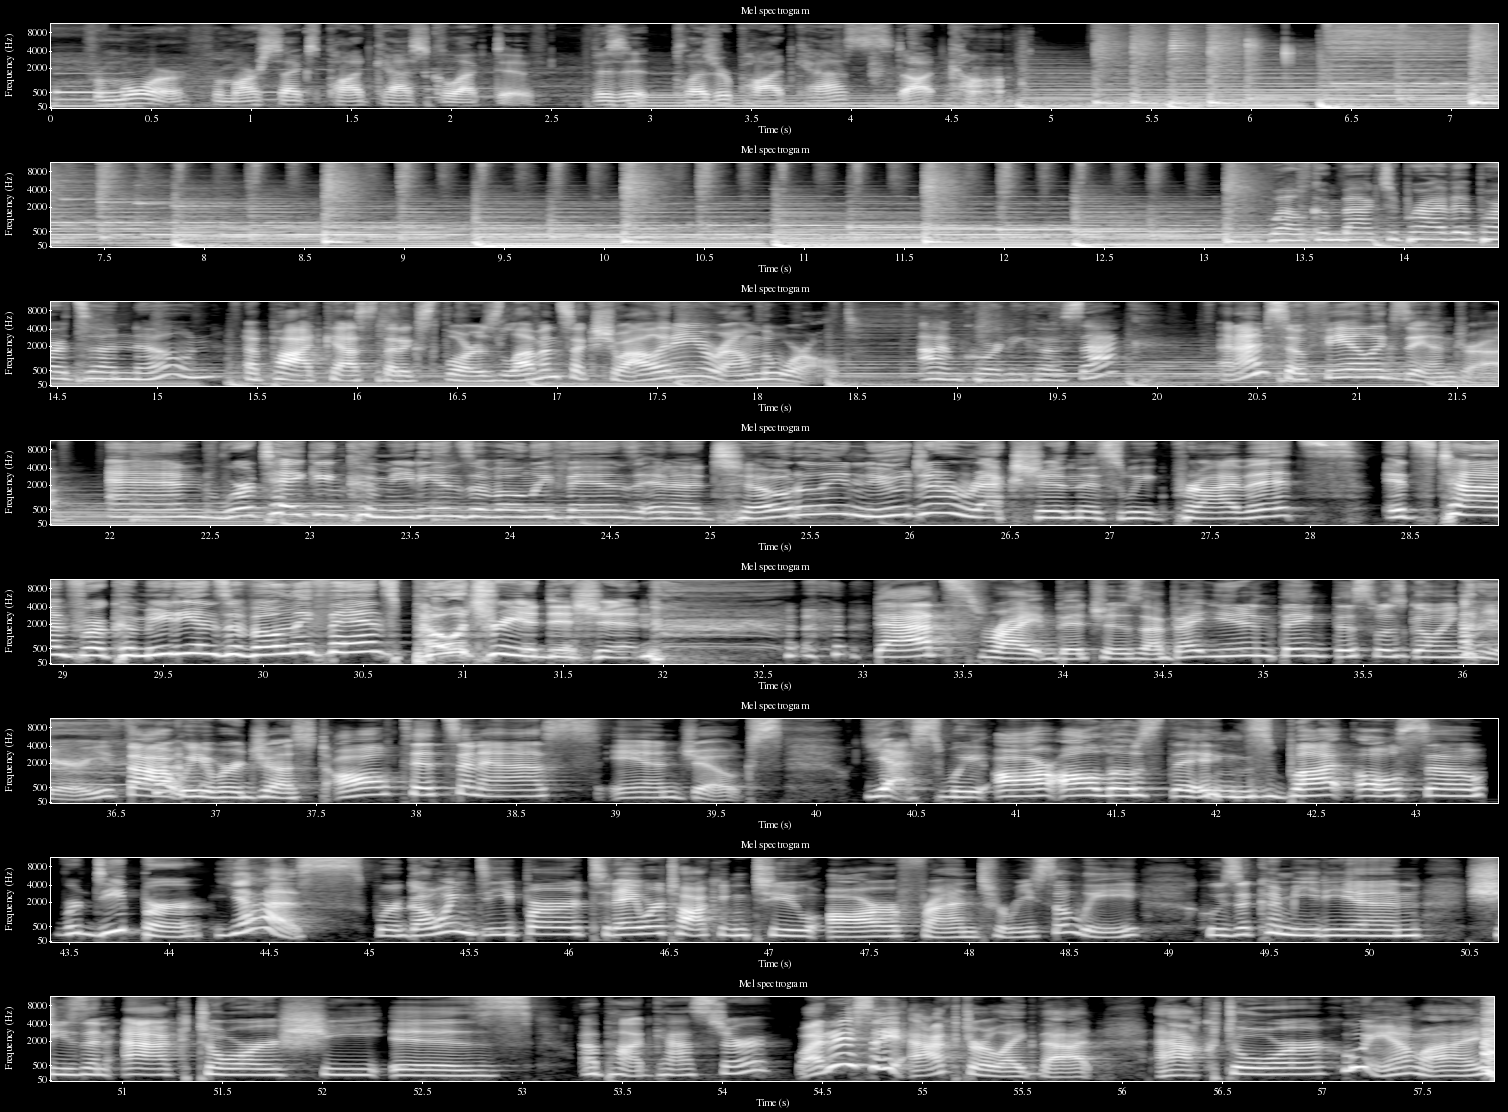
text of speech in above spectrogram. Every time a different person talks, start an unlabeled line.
For more from our Sex Podcast Collective, visit pleasurepodcasts.com.
Welcome back to Private Parts Unknown.
a podcast that explores love and sexuality around the world.
I'm Courtney Kocak,
And I'm Sofiya Alexandra.
and we're taking comedians of OnlyFans in a totally new direction this week, privates. It's time for Comedians of OnlyFans Poetry Edition.
That's right, bitches. I bet you didn't think this was going here. You thought we were just all tits and ass and jokes. Yes, we are all those things, but also,
we're deeper.
yes, we're going deeper. Today we're talking to our friend Teresa Lee, who's a comedian. She's an actor. She is.
A podcaster,
Why did I say actor like that? Actor. Who am I?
